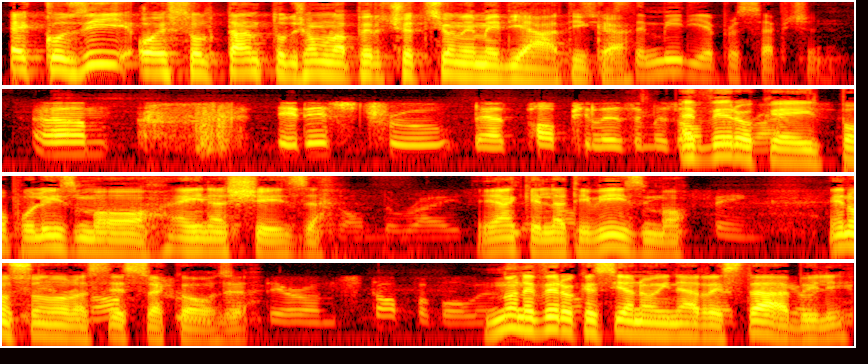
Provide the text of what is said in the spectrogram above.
È così o è soltanto diciamo, una percezione mediatica? Um, È vero che il populismo è in ascesa e anche il nativismo e non sono la stessa cosa. Non è vero che siano inarrestabili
